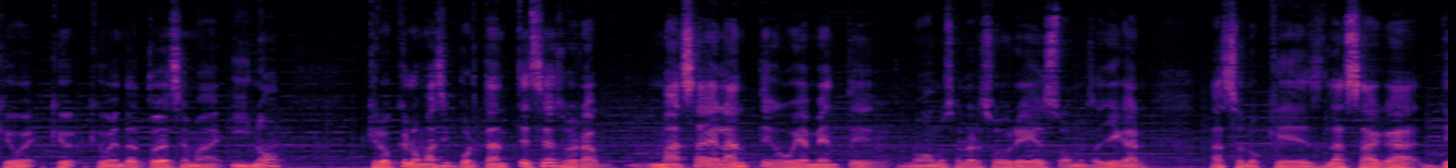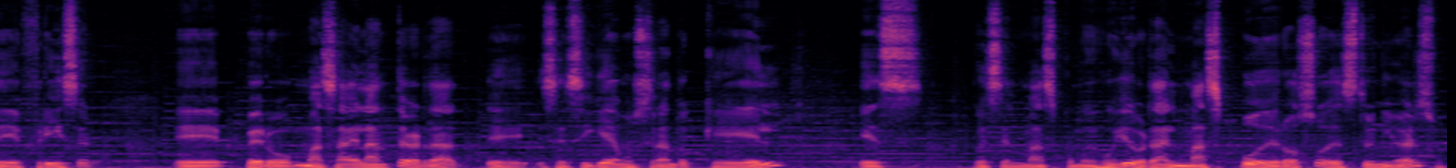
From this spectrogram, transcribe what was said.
Qué, buen- qué- qué buen dato ese, mae. Y no, creo que lo más importante es eso, ¿verdad? Más adelante, obviamente, no vamos a hablar sobre eso, vamos a llegar hasta lo que es la saga de Freezer. Eh, pero más adelante, ¿verdad? Eh, se sigue demostrando que él es, pues, el más, como dijo Guido, ¿verdad? El más poderoso de este universo.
